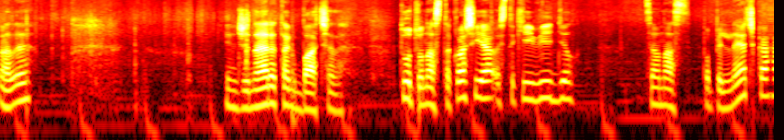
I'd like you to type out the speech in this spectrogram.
Але інженери так бачили. Тут у нас також є ось такий відділ. Це у нас попільничка.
